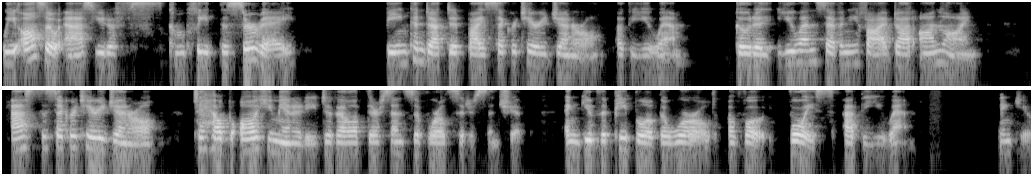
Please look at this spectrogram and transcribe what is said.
We also ask you to complete the survey being conducted by Secretary General of the UN. Go to un75.online ask the Secretary General to help all humanity develop their sense of world citizenship and give the people of the world a vo- voice at the UN. Thank you.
